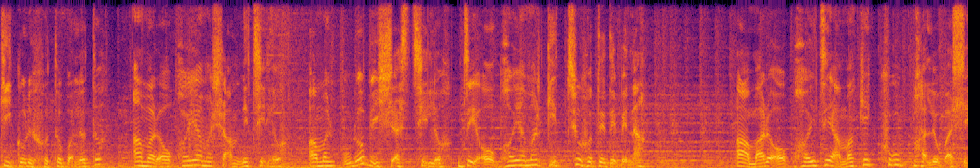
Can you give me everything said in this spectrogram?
কি করে হতো বলো তো? আমার অভয় আমার সামনে ছিল। আমার পুরো বিশ্বাস ছিল যে অভয় আমার কিচ্ছু হতে দেবে না। আমার অভয় যে আমাকে খুব ভালোবাসে।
